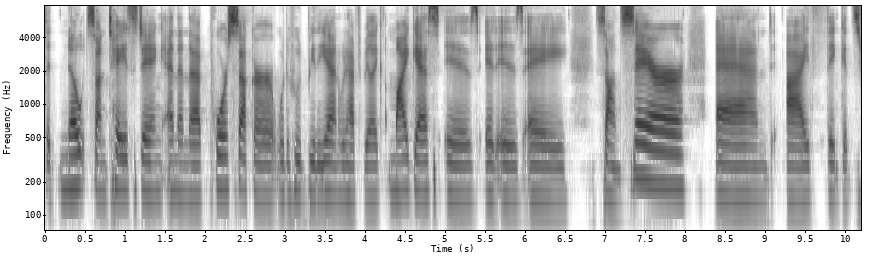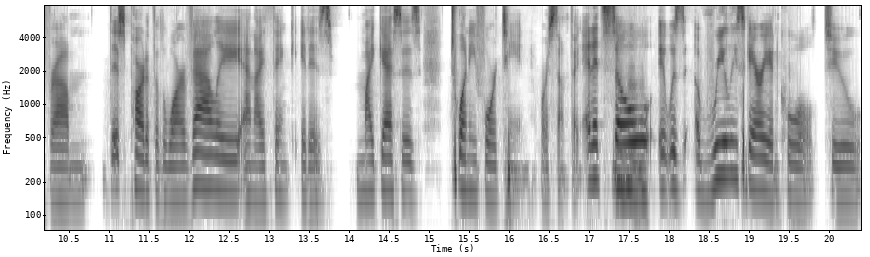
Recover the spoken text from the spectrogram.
the notes on tasting, and then that poor sucker would who'd be the end would have to be like, my guess is it is a Sancerre, and I think it's from this part of the Loire Valley, and I think it is. My guess is 2014 or something, and it's so. It was really scary and cool to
